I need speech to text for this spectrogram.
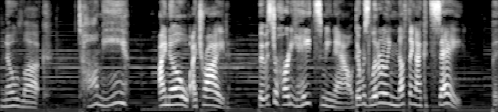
No luck. Tommy! I know, I tried. But Mr. Hardy hates me now. There was literally nothing I could say. But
